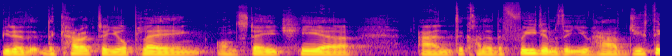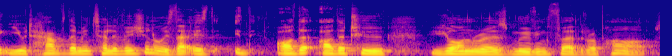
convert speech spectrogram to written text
you know, the, the character you're playing on stage here and the kind of the freedoms that you have. Do you think you'd have them in television or is that, is, are, the, are the two genres moving further apart?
